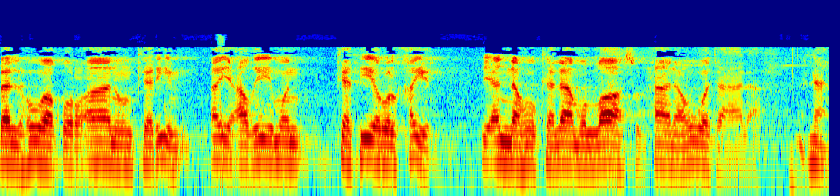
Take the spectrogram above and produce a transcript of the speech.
بل هو قرآن كريم أي عظيم كثير الخير لأنه كلام الله سبحانه وتعالى. نعم.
